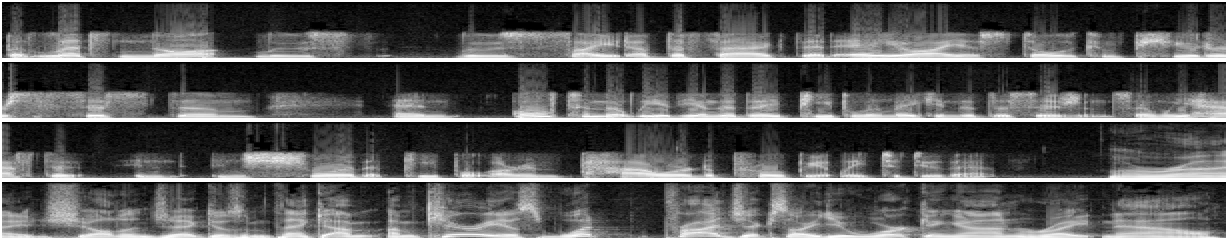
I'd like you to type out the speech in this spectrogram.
But let's not lose lose sight of the fact that AI is still a computer system, and ultimately, at the end of the day, people are making the decisions, and we have to in, ensure that people are empowered appropriately to do that. All right, Sheldon Jacobson, thank you. I'm, I'm curious, what projects are you working on right now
